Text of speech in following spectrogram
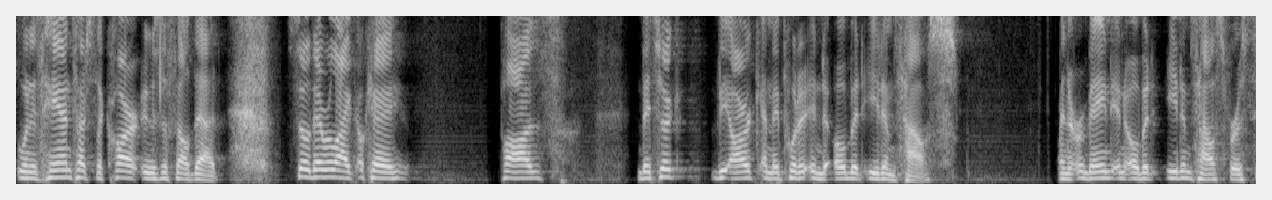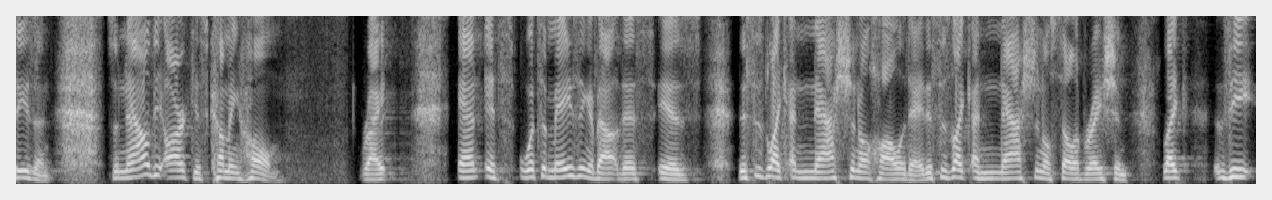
when his hand touched the cart, Uzzah fell dead. So they were like, okay, pause. They took the ark and they put it into Obed Edom's house. And it remained in Obed Edom's house for a season. So now the ark is coming home right? And it's what's amazing about this is this is like a national holiday. This is like a national celebration. Like the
